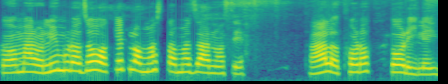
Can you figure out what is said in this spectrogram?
તો અમારો લીમડો જોવો, કેટલો મસ્ત મજાનો છે. હાલો થોડોક તોડી લઈ.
